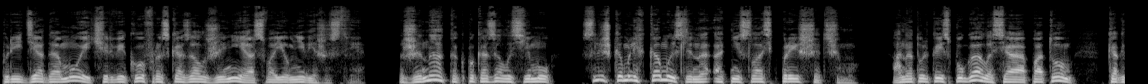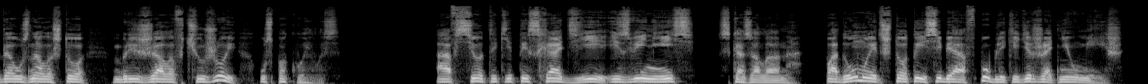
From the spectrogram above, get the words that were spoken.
Придя домой, Червяков рассказал жене о своем невежестве. Жена, как показалось ему, слишком легкомысленно отнеслась к происшедшему. Она только испугалась, а потом, когда узнала, что Брижалов чужой, успокоилась. «А все-таки ты сходи, извинись», — сказала она. «Подумает, что ты себя в публике держать не умеешь».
